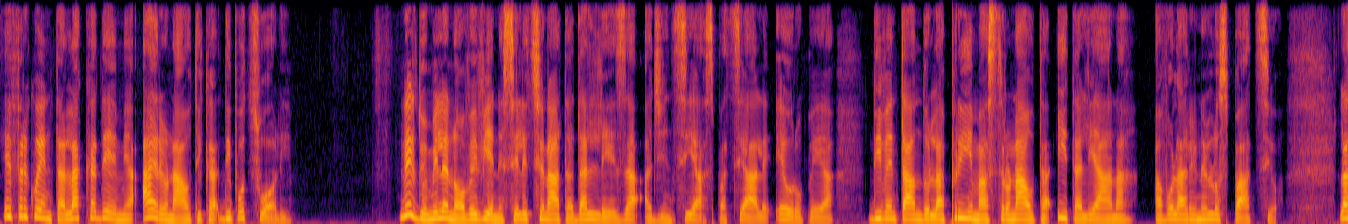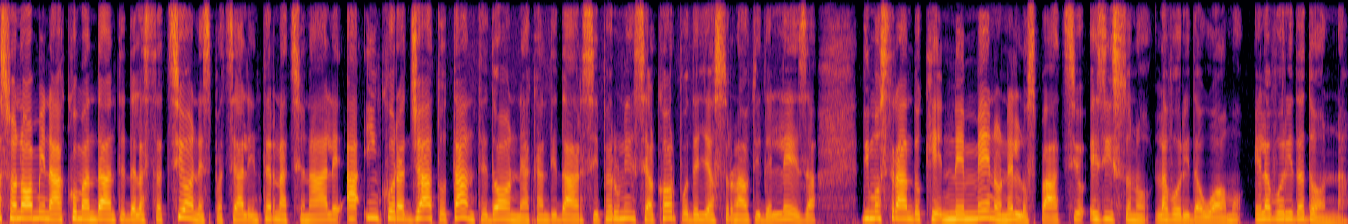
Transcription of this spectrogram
e frequenta l'Accademia Aeronautica di Pozzuoli. Nel 2009 viene selezionata dall'ESA, Agenzia Spaziale Europea, diventando la prima astronauta italiana a volare nello spazio. La sua nomina a comandante della Stazione Spaziale Internazionale ha incoraggiato tante donne a candidarsi per unirsi al corpo degli astronauti dell'ESA, dimostrando che nemmeno nello spazio esistono lavori da uomo e lavori da donna.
